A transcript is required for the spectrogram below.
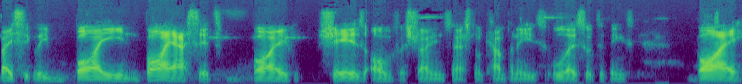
basically buy in, buy assets, buy shares of Australian international companies, all those sorts of things. Buy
